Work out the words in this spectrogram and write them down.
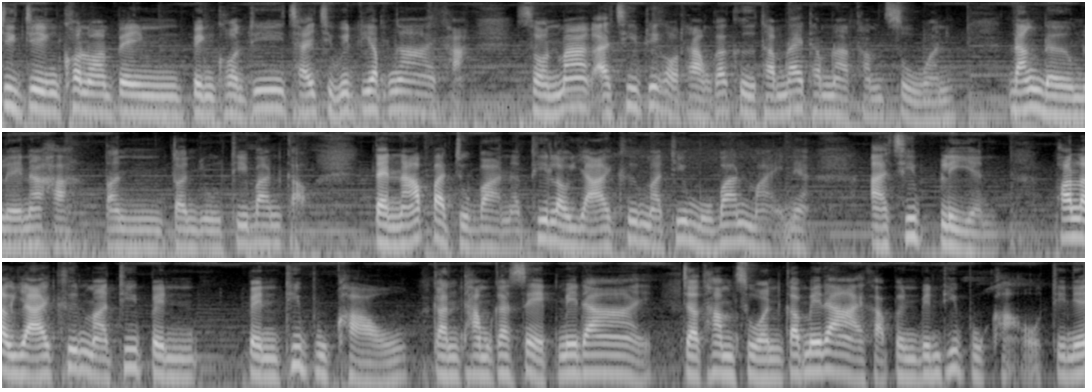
จริงๆ คนมอญเป็นเป็นคนที่ใช้ชีวิตเรียบง่ายค่ะ ส่วนมากอาชีพที่เขาทำก็คือทำไร่ทำนาทำสวนดั้งเดิมเลยนะคะ ตอนตอนอยู่ที่บ้านเก่า แต่ณปัจจุบันนะที่เราย้ายขึ้นมาที่หมู่บ้านใหม่เนี่ยอาชีพเปลี่ยน เพราะเราย้ายขึ้นมาที่เป็นเป็นที่ภูเขา การทำเกษตรไม่ได้ จะทำสวนก็ไม่ได้ค่ะเป็นเป็นที่ภูเขา ทีนี้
